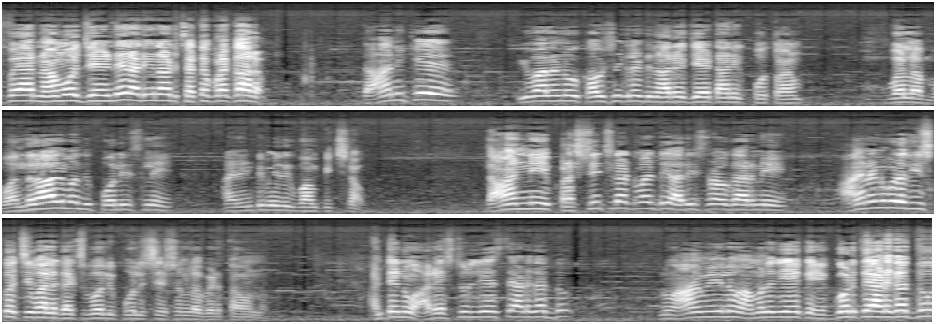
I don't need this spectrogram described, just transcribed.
ఎఫ్ఐఆర్ నమోదు చేయండి అని అడిగినాడు చట్ట ప్రకారం. దానికే ఇవాళ నువ్వు కౌశిక్ రెడ్డిని అరెస్ట్ చేయడానికి పోతాం. వాళ్ళ వందలాది మంది పోలీసుని ఆయన ఇంటి మీదకి పంపించినావు. దాన్ని ప్రశ్నించినటువంటి హరీష్ రావు గారిని ఆయనను కూడా తీసుకొచ్చి వాళ్ళ గచ్చిబౌలి పోలీస్ స్టేషన్లో పెడతా ఉన్నాం. అంటే నువ్వు అరెస్టులు చేస్తే అడగద్దు నువ్వు హామీలు అమలు చేయక ఎగ్గొడితే అడగద్దు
